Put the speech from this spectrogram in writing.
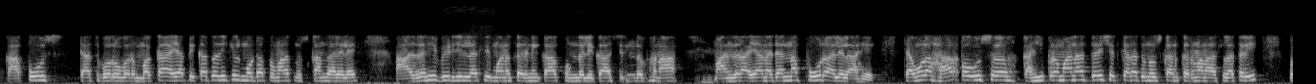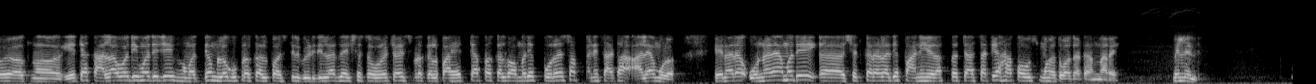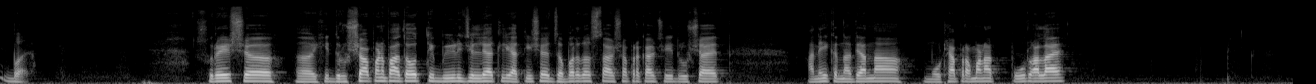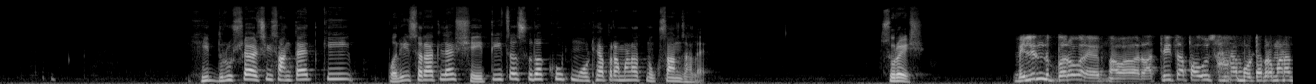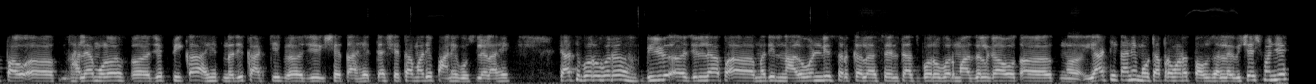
कापूस त्याचबरोबर मका या पिकाचं देखील मोठ्या प्रमाणात नुकसान झालेलं आहे. आजही बीड जिल्ह्यातली मनकर्णिका कुंडलिका सिंदफणा मांजरा या नद्यांना पूर आलेला आहे. त्यामुळे हा पाऊस काही प्रमाणात जरी शेतकऱ्याचं नुकसान करणार असला तरी येत्या कालावधीमध्ये जे मध्यम लघु प्रकल्प असतील बीड जिल्ह्यातले एकशे चौवेचाळीस प्रकल्प आहेत त्या प्रकल्पामध्ये पुरेसा पाणीसाठा आल्यामुळं येणाऱ्या उन्हाळ्यामध्ये शेतकऱ्याला जे पाणी लागतं त्यासाठी हा पाऊस महत्त्वाचा ठरणार आहे. मिलिंद. बरं. सुरेश ही दृश्य आपण पाहत आहोत. ती बीड जिल्ह्यातली अतिशय जबरदस्त अशा प्रकारची ही दृश्य आहेत. अनेक नद्यांना मोठ्या प्रमाणात पूर आला आहे ही दृश्य अशी सांगतायत की परिसरातल्या शेतीचं सुद्धा खूप मोठ्या प्रमाणात नुकसान झालं आहे सुरेश मिलिंद बरोबर आहे. रात्रीचा पाऊस हा मोठ्या प्रमाणात पाऊ झाल्यामुळं जे पिकं आहेत नदी काठची जी शेत आहेत त्या शेतामध्ये पाणी घुसलेलं आहे. त्याचबरोबर बीड जिल्ह्या मधील नाळवंडी सर्कल असेल त्याचबरोबर माजलगाव या ठिकाणी मोठ्या प्रमाणात पाऊस झाला विशेष म्हणजे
